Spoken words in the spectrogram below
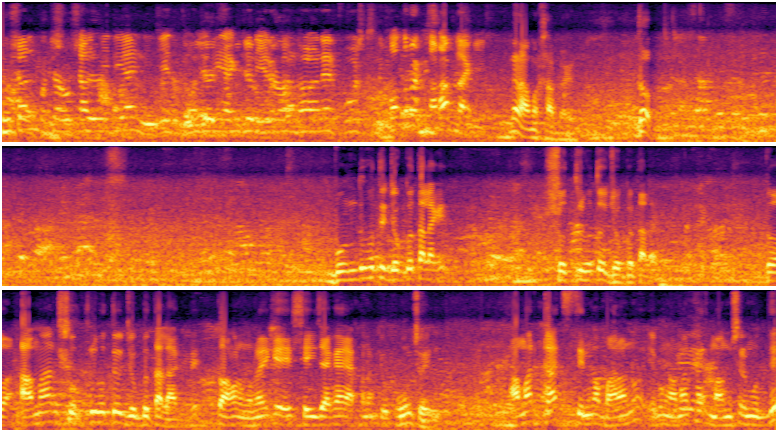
সোশ্যাল মিডিয়ায় নিজের না আমার খারাপ লাগে তো, বন্ধু হতে যোগ্যতা লাগে, শত্রু হতেও যোগ্যতা লাগে। তো আমার শত্রু হতেও যোগ্যতা লাগবে, তো আমার মনে হয় সেই জায়গায় এখনও কেউ পৌঁছয়নি। আমার কাজ সিনেমা বানানো এবং আমার কাজ মানুষের মধ্যে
